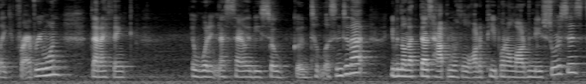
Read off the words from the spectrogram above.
like for everyone, then I think it wouldn't necessarily be so good to listen to that even though that does happen with a lot of people and a lot of news sources.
